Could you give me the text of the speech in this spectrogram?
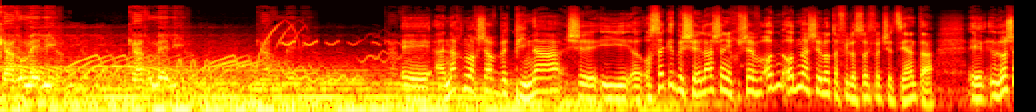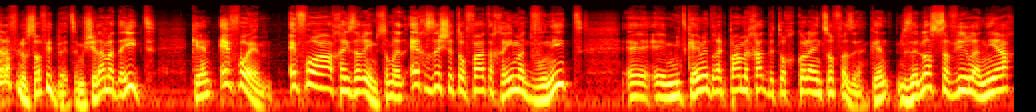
כרמלי, כרמלי. אה, אנחנו עכשיו בפינה שהיא עוסקת בשאלה שאני חושב, עוד, עוד מהשאלות הפילוסופיות שציינת, אה, לא שאלה פילוסופית בעצם, היא שאלה מדעית, כן? איפה הם? איפה החייזרים? זאת אומרת, איך זה שתופעת החיים התבונית אה, אה, מתקיימת רק פעם אחת בתוך כל האינסוף הזה, כן? זה לא סביר להניח,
